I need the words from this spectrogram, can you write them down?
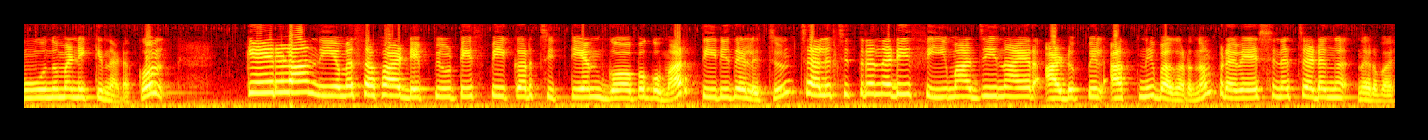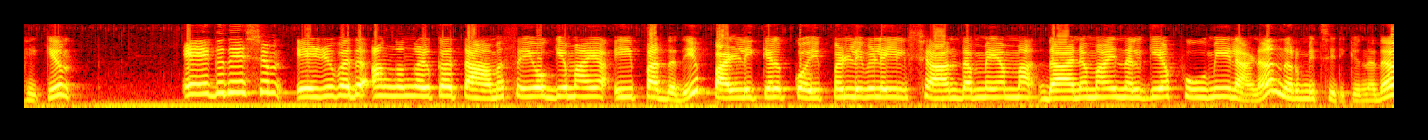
മൂന്ന് മണിക്ക് നടക്കും. കേരള നിയമസഭാ ഡെപ്യൂട്ടി സ്പീക്കർ ചിറ്റിയം ഗോപകുമാർ തിരിതെളിച്ചും ചലച്ചിത്ര നടി സീമാജി നായർ അടുപ്പിൽ അഗ്നി പകർന്നും പ്രവേശന ചടങ്ങ് നിർവഹിക്കും. ഏകദേശം എഴുപത് അംഗങ്ങൾക്ക് താമസയോഗ്യമായ ഈ പദ്ധതി പള്ളിക്കൽ കൊയ്പ്പള്ളിവിളയിൽ ശാന്തമ്മയമ്മ ദാനമായി നൽകിയ ഭൂമിയിലാണ് നിർമ്മിച്ചിരിക്കുന്നത്.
